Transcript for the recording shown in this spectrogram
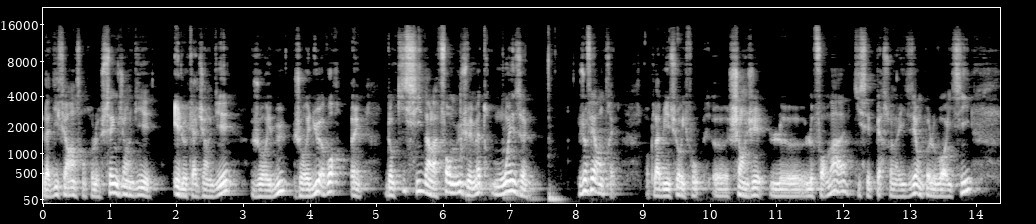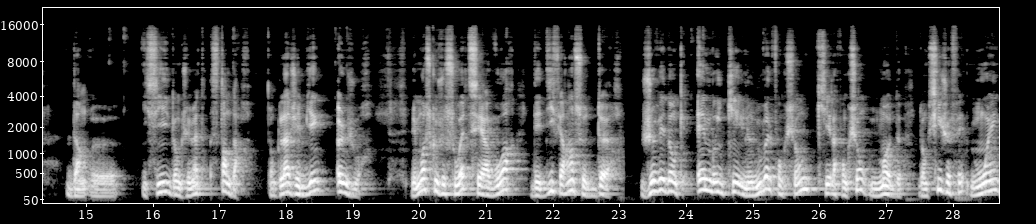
la différence entre le 5 janvier et le 4 janvier, j'aurais dû, avoir 1. Donc ici, dans la formule, je vais mettre moins 1. Je fais rentrer. Donc là, bien sûr, il faut euh, changer le, format hein, qui s'est personnalisé. On peut le voir ici. Dans euh, ici, donc je vais mettre standard. Donc là, j'ai bien un jour. Mais moi, ce que je souhaite, c'est avoir des différences d'heures. Je vais donc imbriquer une nouvelle fonction qui est la fonction mode. Donc si je fais moins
